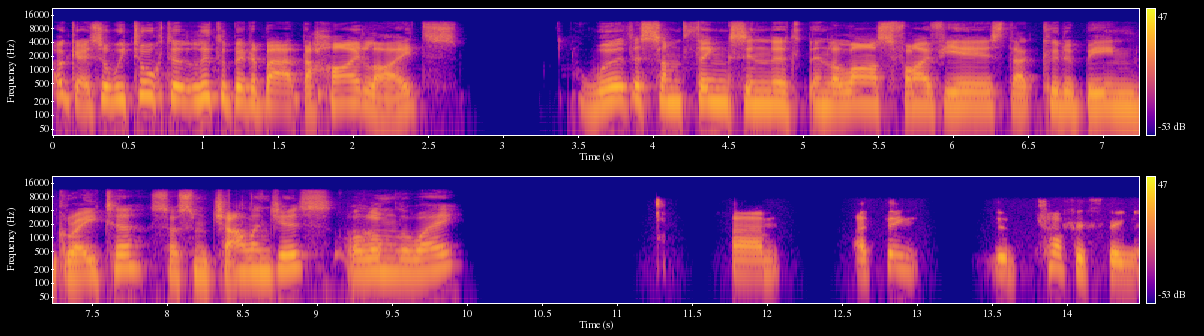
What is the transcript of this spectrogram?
Okay, so we talked a little bit about the highlights were there some things in the in the last five years that could have been greater? So some challenges along the way. Um, I think the toughest thing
